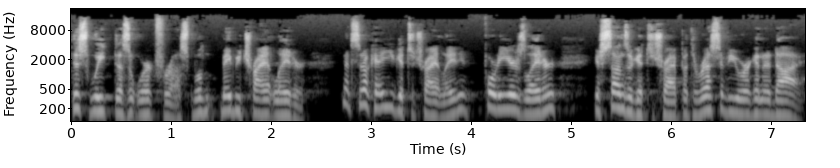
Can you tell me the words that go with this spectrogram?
This week doesn't work for us. We'll maybe try it later. God said, okay, you get to try it later. 40 years later, your sons will get to try it, but the rest of you are going to die.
